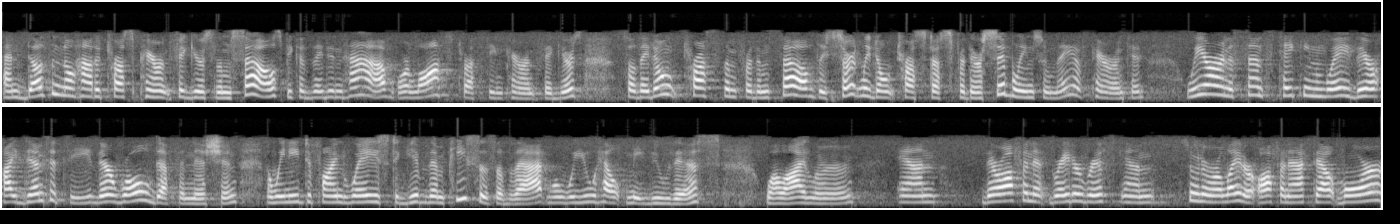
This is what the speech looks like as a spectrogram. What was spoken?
and doesn't know how to trust parent figures themselves because they didn't have or lost trusting parent figures. So they don't trust them for themselves. They certainly don't trust us for their siblings whom they have parented we are, in a sense, taking away their identity, their role definition, and we need to find ways to give them pieces of that. Well, will you help me do this while I learn? And they're often at greater risk and sooner or later often act out more,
